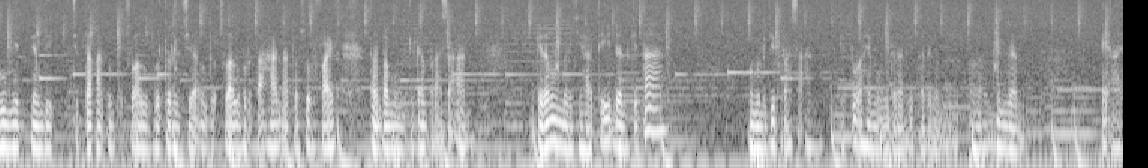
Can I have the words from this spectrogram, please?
rumit yang diciptakan untuk selalu bekerja untuk selalu bertahan atau survive tanpa memikirkan perasaan. Kita memiliki hati dan kita memiliki perasaan. Itulah yang membedakan kita dengan uh, dengan AI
